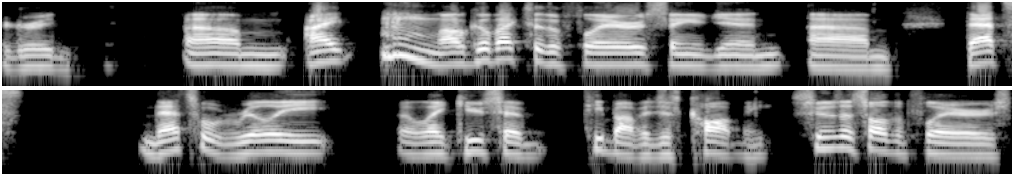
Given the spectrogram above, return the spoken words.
Agreed. Um, I I'll go back to the flares thing again. Um, that's that's what really, uh, like you said, T Bob, it just caught me. As soon as I saw the flares,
